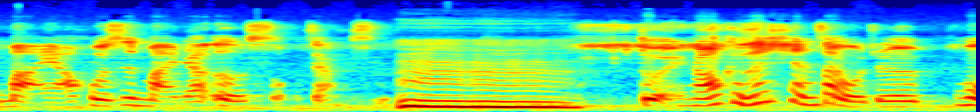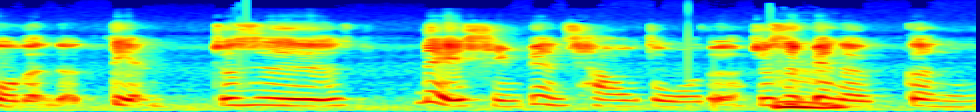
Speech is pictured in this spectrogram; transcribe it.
买啊，或者是买人家二手这样子。嗯，对。然后可是现在我觉得墨本的店就是类型变超多的，就是变得更，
